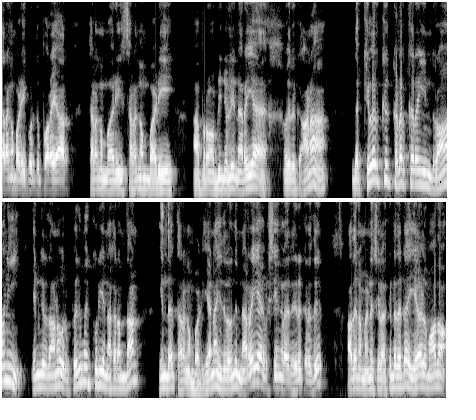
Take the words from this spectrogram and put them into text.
தரங்கம்பாடி குறித்து பொறையார் தரங்கம்பாடி சடங்கம்பாடி அப்புறம் அப்படின்னு சொல்லி நிறைய இருக்கு. ஆனால் இந்த கிழக்கு கடற்கரையின் ராணி என்கிறதான ஒரு பெருமைக்குரிய நகரம்தான் இந்த தரங்கம்பாடி. ஏன்னா இதில் வந்து நிறைய விஷயங்கள் அதில் இருக்கிறது. அதை நம்ம என்ன செய்யலாம்? கிட்டத்தட்ட ஏழு மாதம்.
